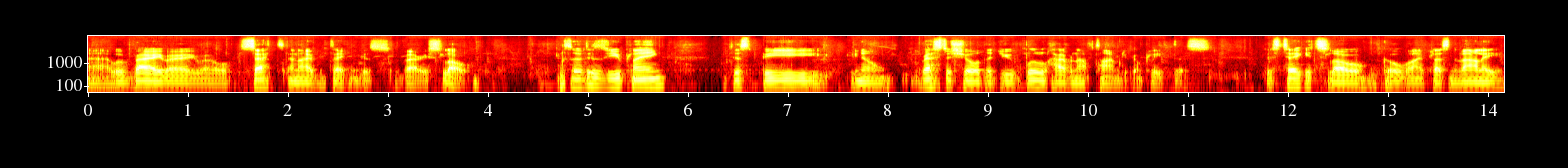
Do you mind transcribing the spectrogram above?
Uh, we're very, very well set, and I've been taking this very slow. So if this is you playing, just be, you know, rest assured that you will have enough time to complete this. Just take it slow, go by Pleasant Valley,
